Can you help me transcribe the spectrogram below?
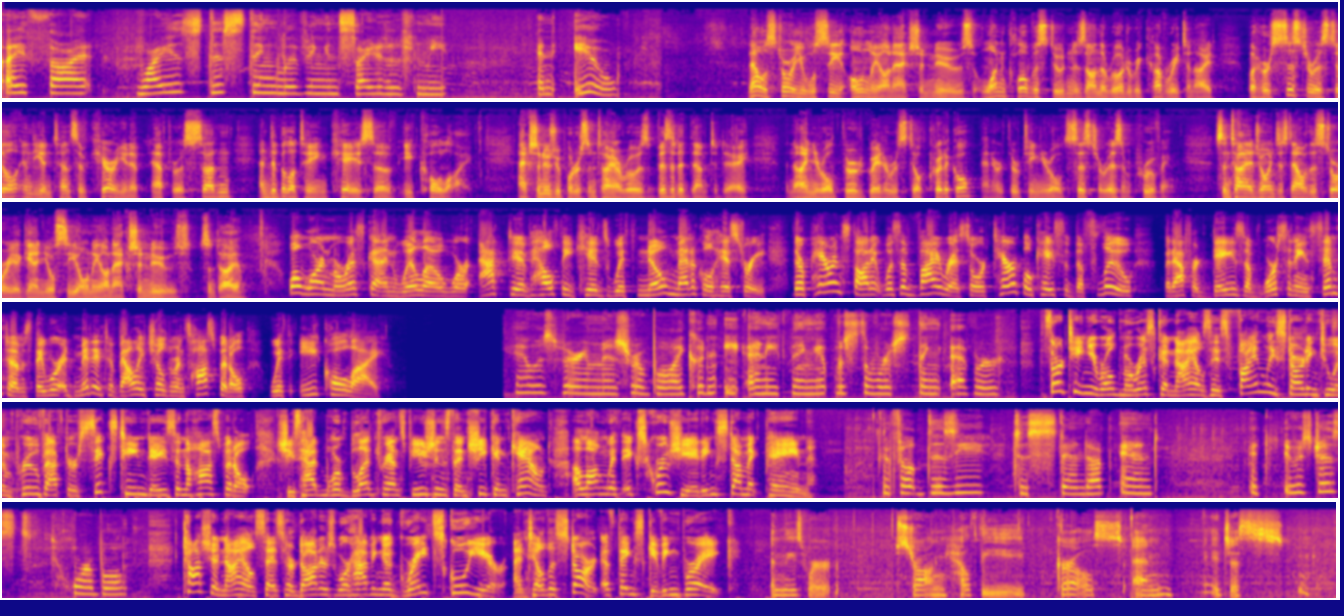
I thought, why is this thing living inside of me? And ew. Now a story you will see only on Action News. One Clovis student is on the road to recovery tonight, but her sister is still in the intensive care unit after a sudden and debilitating case of E. coli. Action News reporter Sontaya Rose visited them today. The nine-year-old third grader is still critical, and her 13-year-old sister is improving. Sontaya joins us now with a story again you'll see only on Action News. Cynthia? Well, Warren, Mariska and Willow were active, healthy kids with no medical history. Their parents thought it was a virus or terrible case of the flu, but after days of worsening symptoms, they were admitted to Valley Children's Hospital with E. coli. It was very miserable. I couldn't eat anything. It was the worst thing ever. 13 year old Mariska Niles is finally starting to improve after 16 days in the hospital. She's had more blood transfusions than she can count, along with excruciating stomach pain. I felt dizzy to stand up, and it, it was just horrible. Tasha Niles says her daughters were having a great school year until the start of Thanksgiving break. And these were strong, healthy girls, and it just,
